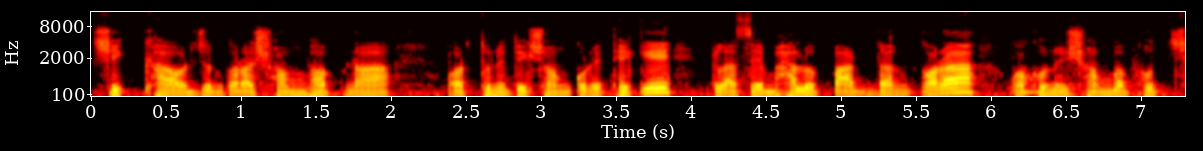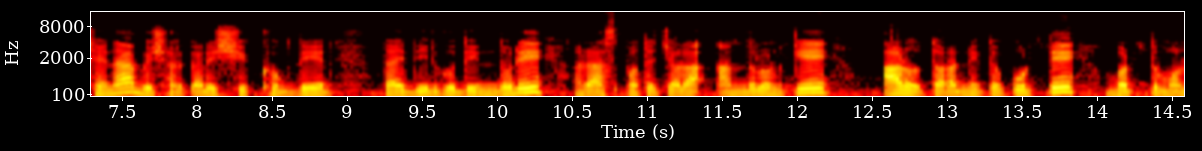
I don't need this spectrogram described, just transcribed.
শিক্ষা অর্জন করা সম্ভব না। অর্থনৈতিক সংকটে থেকে ক্লাসে ভালো পাঠদান করা কখনোই সম্ভব হচ্ছে না বেসরকারি শিক্ষকদের। তাই দীর্ঘদিন ধরে রাজপথে চলা আন্দোলনকে আরও ত্বরান্বিত করতে বর্তমান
